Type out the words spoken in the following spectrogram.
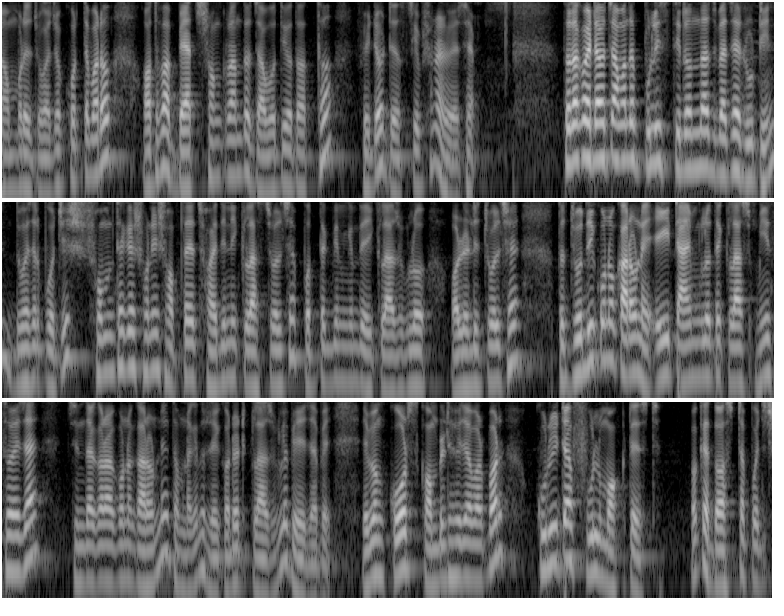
নম্বরে যোগাযোগ করতে পারো, অথবা ব্যাচ সংক্রান্ত যাবতীয় তথ্য ভিডিও ডেসক্রিপশনে রয়েছে। তো দেখো, এটা হচ্ছে আমাদের পুলিশ তীরন্দাজ ব্যাচের রুটিন দু হাজার পঁচিশ। সোম থেকে শনি সপ্তাহে ছয় দিনই ক্লাস চলছে। প্রত্যেক দিন কিন্তু এই ক্লাসগুলো অলরেডি চলছে। তো যদি কোনো কারণে এই টাইমগুলোতে ক্লাস মিস হয়ে যায়, চিন্তা করার কোনো কারণ নেই, তোমরা কিন্তু রেকর্ডেড ক্লাসগুলো পেয়ে যাবে। এবং কোর্স কমপ্লিট হয়ে যাওয়ার পর কুড়িটা ফুল মক টেস্ট ওকে দশটা পঁচিশ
